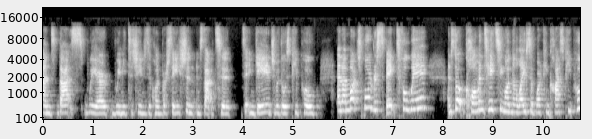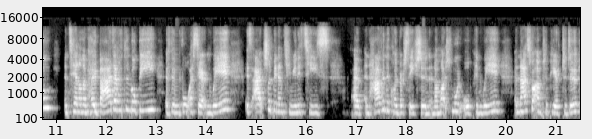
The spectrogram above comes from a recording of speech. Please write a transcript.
And that's where we need to change the conversation and start to, to engage with those people in a much more respectful way and stop commentating on the lives of working class people and telling them how bad everything will be if they vote a certain way. It's actually been in communities um, and having the conversation in a much more open way. And that's what I'm prepared to do.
